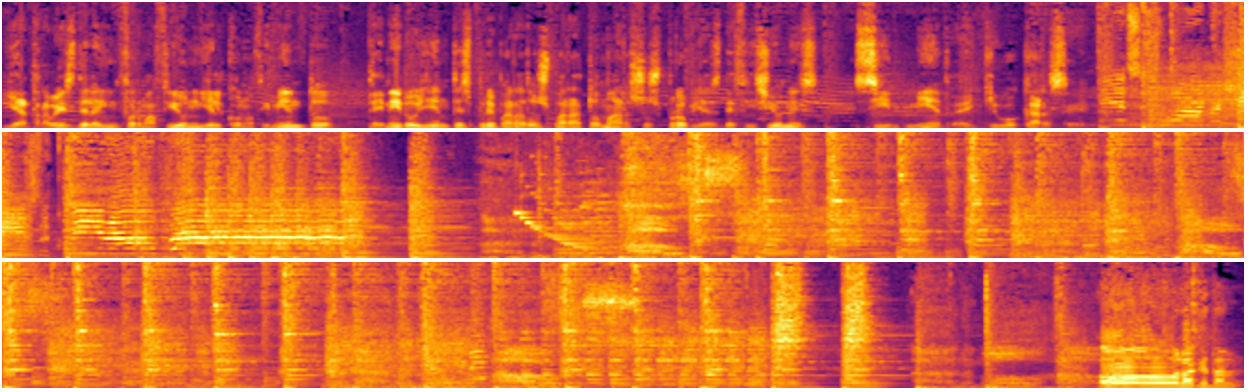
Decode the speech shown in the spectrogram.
y a través de la información y el conocimiento, tener oyentes preparados para tomar sus propias decisiones sin miedo a equivocarse. ¿Qué tal?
